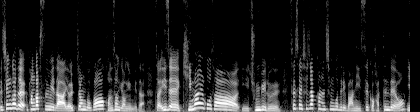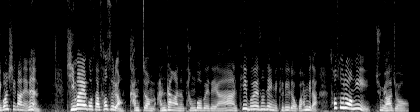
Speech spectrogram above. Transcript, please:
우리 친구들 반갑습니다. 열정국어 건성경입니다. 자 이제 기말고사 이 준비를 슬슬 시작하는 친구들이 많이 있을 것 같은데요. 이번 시간에는 기말고사 서술형 감점 안 당하는 방법에 대한 팁을 선생님이 드리려고 합니다. 서술형이 중요하죠.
